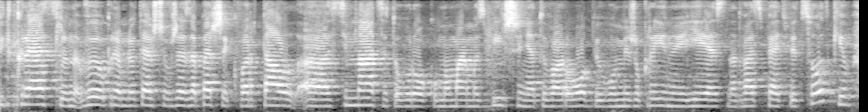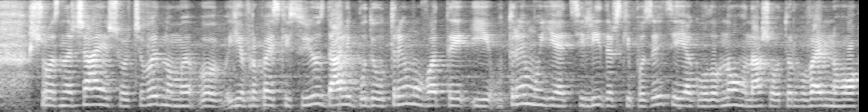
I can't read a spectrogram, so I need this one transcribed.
е, Підкреслю, виокремлю те, що вже за перший квартал 2017 року ми маємо збільшення товарообігу між Україною і ЄС на 25%, що означає, що очевидно ми Європейський Союз далі буде утримувати і утримує ці лідерські позиції як головного нашого торговельного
